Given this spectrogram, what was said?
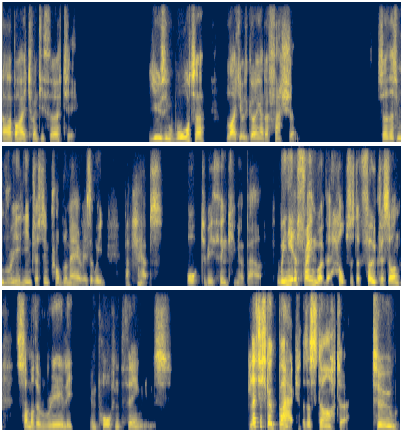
uh, by 2030, using water like it was going out of fashion. So there's some really interesting problem areas that we perhaps ought to be thinking about. We need a framework that helps us to focus on some of the really important things. Let's just go back as a starter to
